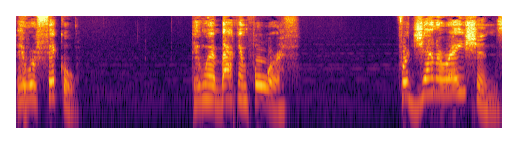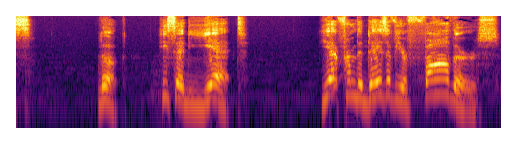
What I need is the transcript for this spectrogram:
They were fickle. They went back and forth for generations. Look, he said, Yet, yet from the days of your fathers,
